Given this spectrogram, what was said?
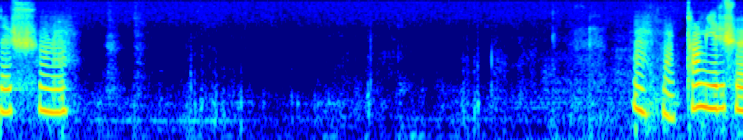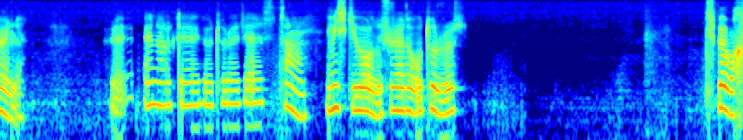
da şunu. Hı, bak tam yeri şöyle. Şuraya en arkaya götüreceğiz. Tamam. Mis gibi oldu. Şurada otururuz. Tipe bak.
